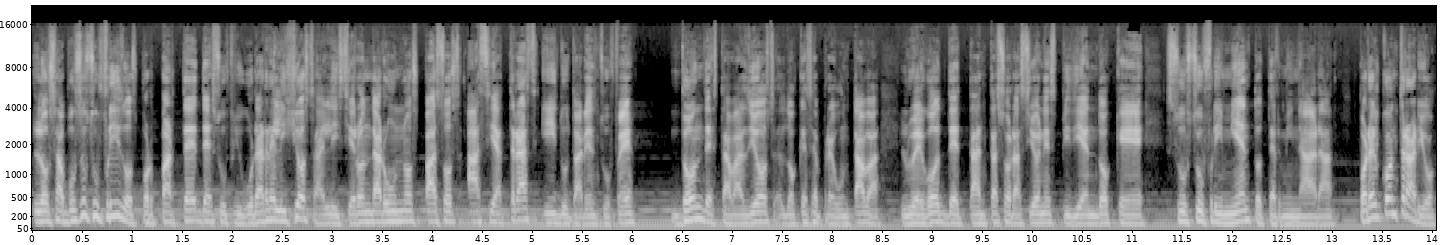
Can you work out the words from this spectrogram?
los abusos sufridos por parte de su figura religiosa le hicieron dar unos pasos hacia atrás y dudar en su fe. ¿Dónde estaba Dios? Es lo que se preguntaba luego de tantas oraciones pidiendo que su sufrimiento terminara. Por el contrario,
